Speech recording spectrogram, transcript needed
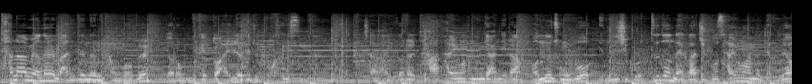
탄화면을 만드는 방법을 여러분들께 또 알려드리도록 하겠습니다 자 이거를 다 사용하는 게 아니라 어느 정도 이런 식으로 뜯어내가지고 사용하면 되고요.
